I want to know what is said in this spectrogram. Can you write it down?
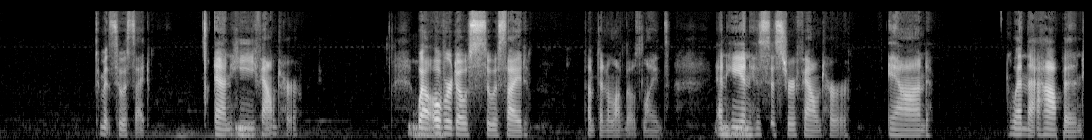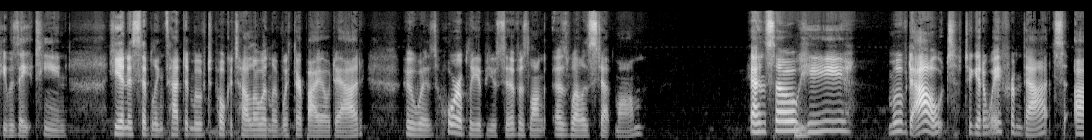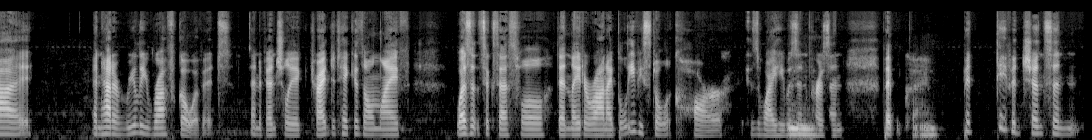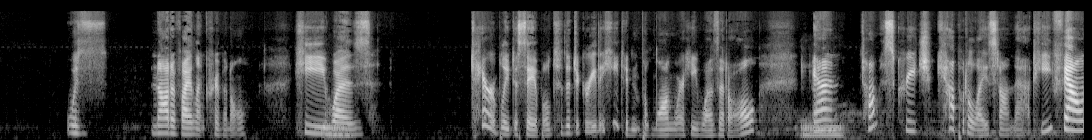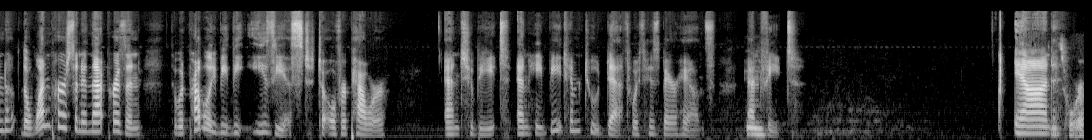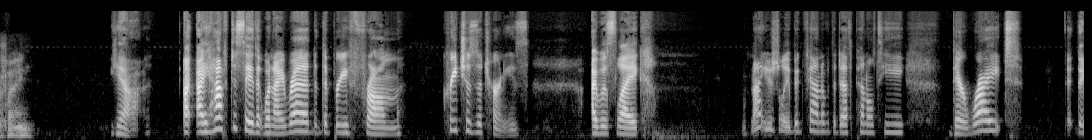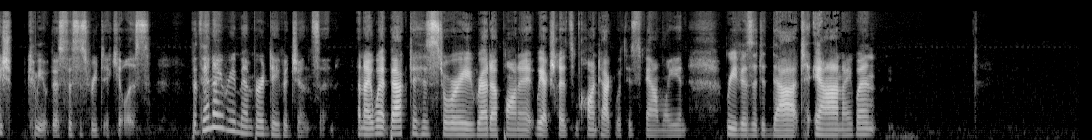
commits suicide, and he Mm. found her. Well, Mm. overdose suicide, something along those lines. And he and Mhm. his sister found her. And when that happened, he was 18. He and his siblings had to move to Pocatello and live with their bio dad, who was horribly abusive as long as well as stepmom. And so Mm. he moved out to get away from that uh, and had a really rough go of it. And eventually tried to take his own life, wasn't successful. Then later on, I believe he stole a car, is why he was in Mm. prison. But Okay. but David Jensen was not a violent criminal. He No. was terribly disabled to the degree that he didn't belong where he was at all. And Thomas Creech capitalized on that. He found the one person in that prison that would probably be the easiest to overpower and to beat, and he beat him to death with his bare hands and Mm. feet. And it's horrifying. yeah, I, I have to say that when I read the brief from Creech's attorneys, I was like, not usually a big fan of the death penalty. They're right. They should commute this. This is ridiculous. But then I remembered David Jensen and I went back to his story, read up on it. We actually had some contact with his family and revisited that. And I went,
